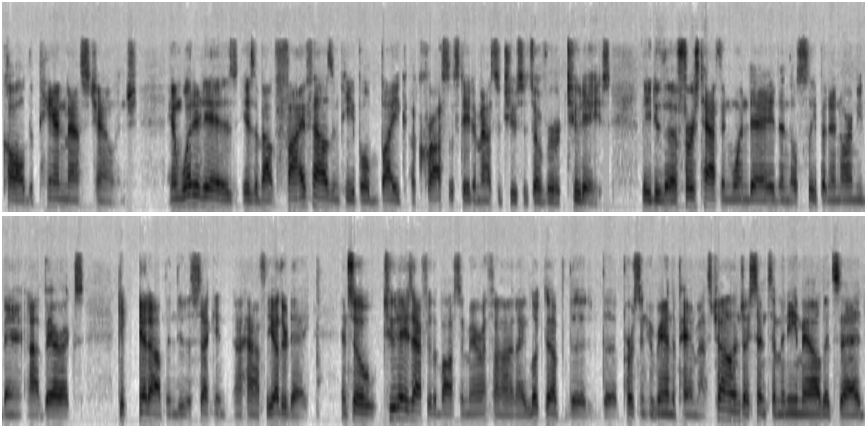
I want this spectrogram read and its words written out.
called the Pan Mass Challenge. And what it is, is about 5,000 people bike across the state of Massachusetts over two days. They do the first half in one day, then they'll sleep at an army ba- uh, barracks, get, get up, and do the second uh, half the other day. And so, two days after the Boston Marathon, I looked up the the person who ran the Pan Mass Challenge. I sent him an email that said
